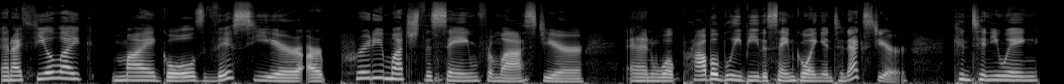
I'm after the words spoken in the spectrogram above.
And I feel like my goals this year are pretty much the same from last year and will probably be the same going into next year. Continuing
